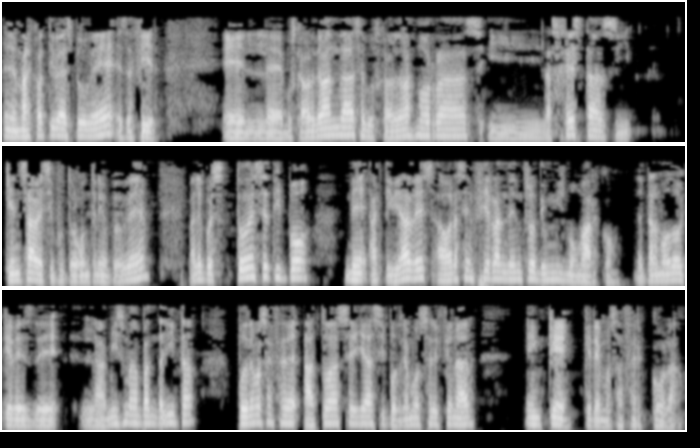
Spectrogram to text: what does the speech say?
en el marco de actividades PvE, es decir, el eh, buscador de bandas, el buscador de mazmorras y las gestas y quién sabe si futuro contenido PvE, ¿vale? Pues todo ese tipo de actividades ahora se encierran dentro de un mismo marco, de tal modo que desde la misma pantallita podremos acceder a todas ellas y podremos seleccionar en qué queremos hacer cola.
